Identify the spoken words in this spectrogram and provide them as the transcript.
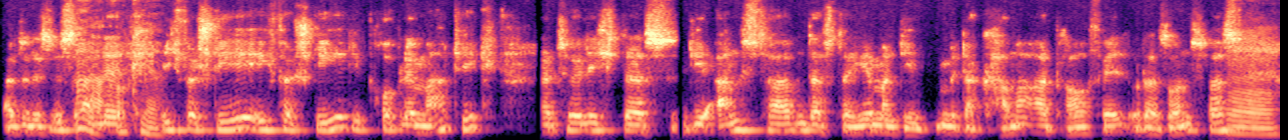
Also das ist ah, eine, okay. ich verstehe, ich verstehe die Problematik natürlich, dass die Angst haben, dass da jemand die mit der Kamera drauf fällt oder sonst was. Mhm.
